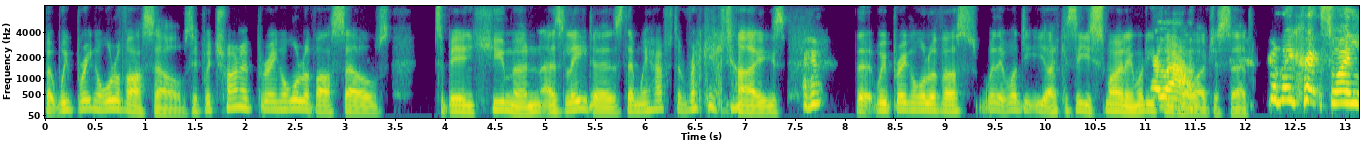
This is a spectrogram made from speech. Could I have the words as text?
But we bring all of ourselves. If we're trying to bring all of ourselves to being human as leaders, then we have to recognize Mhm. that we bring all of us with it. What do you I can see you smiling. What do you I think about laugh. what I've just said? Because I cra- so I,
